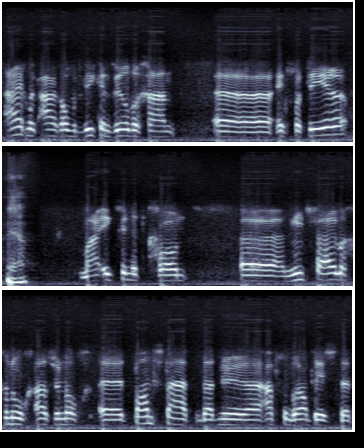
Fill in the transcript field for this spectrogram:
eigenlijk aankomend weekend wilden gaan eh, exporteren. Ja. Maar ik vind het gewoon niet veilig genoeg als er nog het pand staat dat nu afgebrand is. Dat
